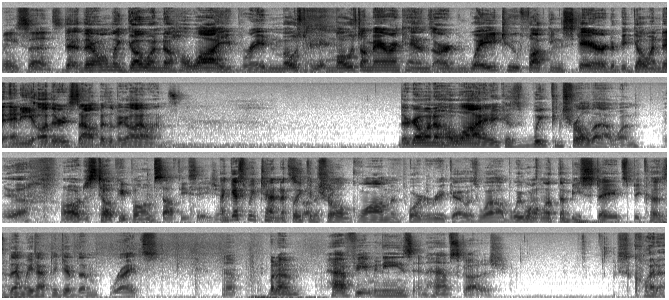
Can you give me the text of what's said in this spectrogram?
makes sense. They're, they're only going to Hawaii, Braden. Most most Americans are way too fucking scared to be going to any other South Pacific islands. They're going to Hawaii because we control that one. I'll just tell people I'm Southeast Asian. I guess we technically Scottish. control Guam and Puerto Rico as well, but we won't let them be states because Yeah. then we'd have to give them rights. But I'm half Vietnamese and half Scottish. It's quite a.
